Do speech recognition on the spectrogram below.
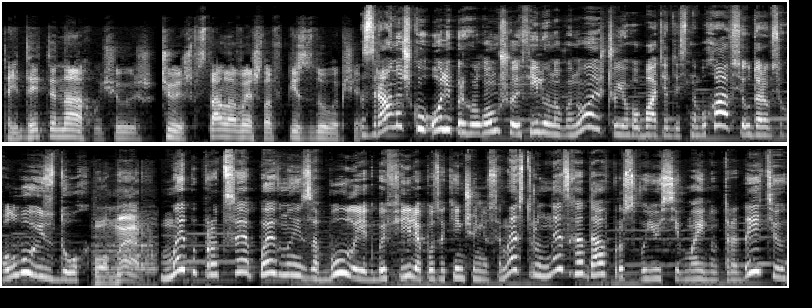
Та йди ти нахуй, чуєш? Чуєш, встала, вийшла в пізду вообще. Зраночку Олі приголомшує Філю новиною, що його батя десь набухався, ударився головою і здох. Помер. Ми б про це певно і забули, якби Філя по закінченню семестру не згадав про свою сімейну традицію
